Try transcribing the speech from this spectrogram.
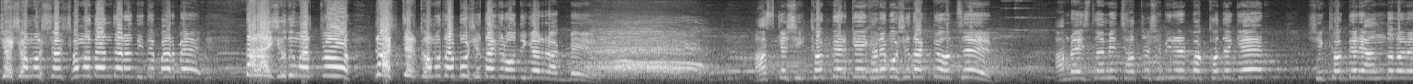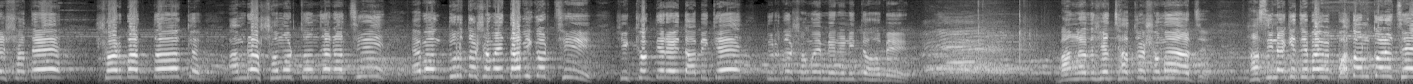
সেই সমস্যার সমাধান যারা দিতে পারবে, তারাই শুধুমাত্র রাষ্ট্রের ক্ষমতায় বসে থাকার অধিকার রাখবে। আজকে শিক্ষকদেরকে এখানে বসে থাকতে হচ্ছে। আমরা ইসলামী ছাত্র শিবিরের পক্ষ থেকে শিক্ষকদের আন্দোলনের সাথে সর্বাত্মক আমরা সমর্থন জানাচ্ছি এবং দ্রুত সময়ে দাবি করছি, শিক্ষকদের এই দাবিকে দ্রুত সময়ে মেনে নিতে হবে। বাংলাদেশের ছাত্র সমাজ হাসিনাকে যেভাবে পতন করেছে,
